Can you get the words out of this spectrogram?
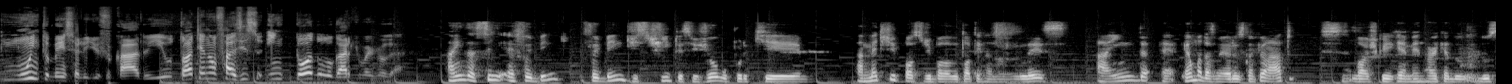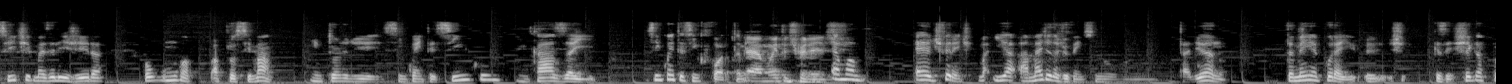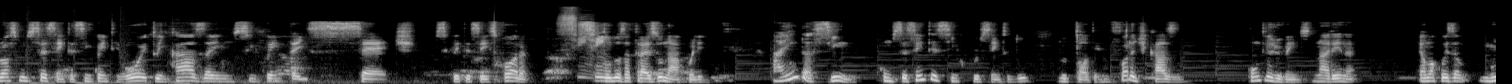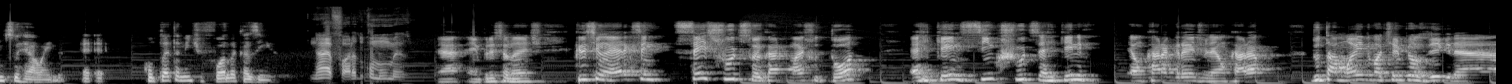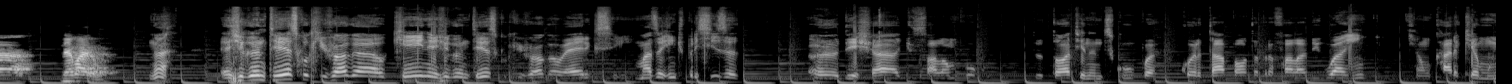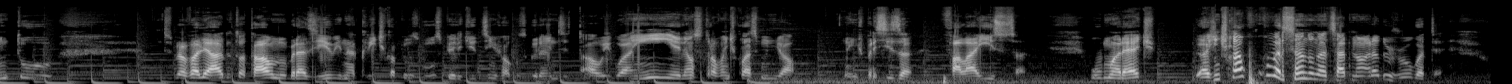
muito bem solidificado. E o Tottenham faz isso em todo lugar que vai jogar. Ainda assim, é, foi, bem, foi bem distinto esse jogo, porque a média de posse de bola do Tottenham no inglês ainda é, é uma das maiores do campeonato. Lógico que é menor que a do, do City, mas ele gira, vamos aproximar, em torno de 55 em casa e 55 fora também. É muito diferente. É, uma, é diferente. E a, a média da Juventus no, no, italiano também é por aí. Quer dizer, chega próximo de 60, 58 em casa e uns 57. 56 fora, Sim. todos atrás do Napoli. Ainda assim, com 65% do, do Tottenham fora de casa, contra a Juventus, na Arena, é uma coisa muito surreal ainda. É, é completamente fora da casinha. Não, é fora do comum mesmo. É, é impressionante. Christian Eriksen, seis chutes, foi o cara que mais chutou. R. Kane, cinco chutes. R. Kane é um cara grande, né? É um cara do tamanho de uma Champions League, né, né Myron? Né? É gigantesco que joga o Kane, é gigantesco que joga o Eriksen, mas a gente precisa uh, deixar de falar um pouco do Tottenham, desculpa, cortar a pauta para falar do Higuaín, que é um cara que é muito avaliado total no Brasil e na crítica pelos gols perdidos em jogos grandes e tal. O Higuaín, ele é um centroavante de classe mundial. A gente precisa falar isso, sabe? O Moretti, a gente ficava conversando no WhatsApp na hora do jogo até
